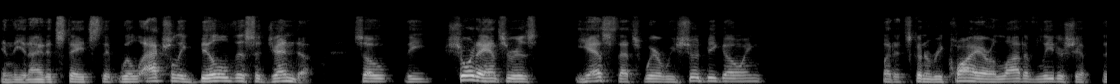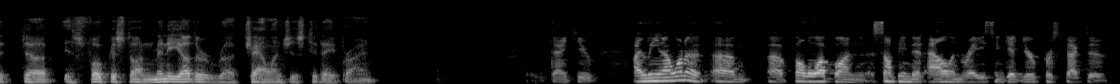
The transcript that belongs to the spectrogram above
in the United States that will actually build this agenda. So the short answer is yes, that's where we should be going, but it's going to require a lot of leadership that uh, is focused on many other uh, challenges today, Brian. Thank you. Aylin, I want to um, uh, follow up on something that Alan raised and get your perspective.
